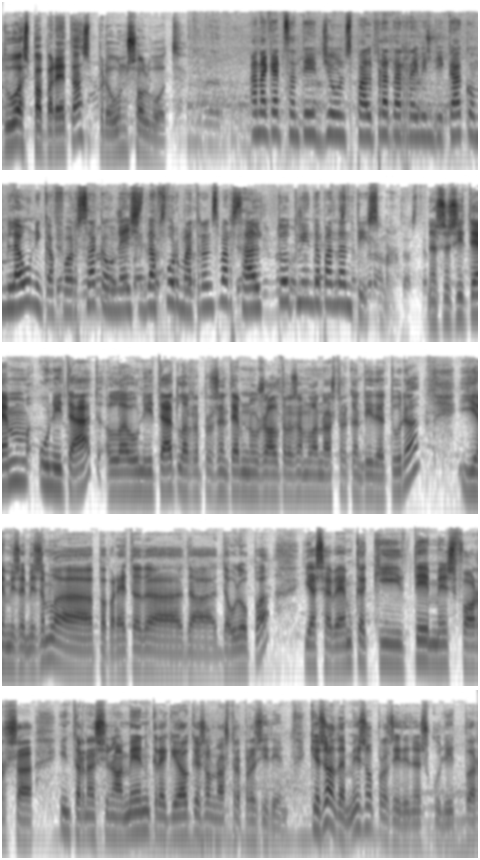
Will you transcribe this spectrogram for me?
dues paperetes però un sol vot. En aquest sentit, Junts pel Prat es reivindica com l'única força que uneix de forma transversal tot l'independentisme. Necessitem unitat, la unitat la representem nosaltres amb la nostra candidatura i, a més a més, amb la papereta d'Europa. De, de, ja sabem que qui té més força internacionalment, crec jo, que és el nostre president, que és, a més, el president escollit per,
